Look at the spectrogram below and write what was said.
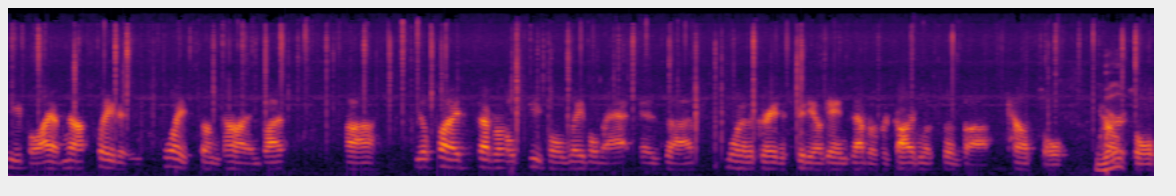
people. I have not played it in quite some time, but uh, you'll find several people label that as uh, one of the greatest video games ever, regardless of uh, console. Where, Console.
